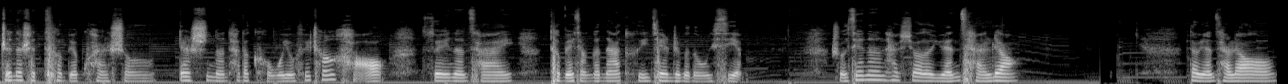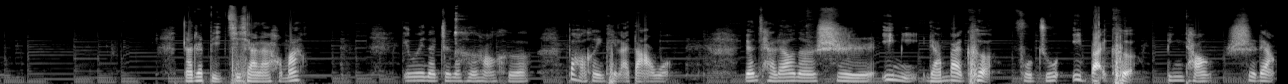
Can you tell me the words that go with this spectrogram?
真的是特别快手，但是呢，它的口味又非常好，所以呢，才特别想跟大家推荐这个东西。首先呢，它需要的原材料，到原材料哦，拿着笔记下来好吗？因为呢，真的很好喝，不好喝你可以来打我。原材料呢是薏米两百克，腐竹一百克，冰糖适量，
